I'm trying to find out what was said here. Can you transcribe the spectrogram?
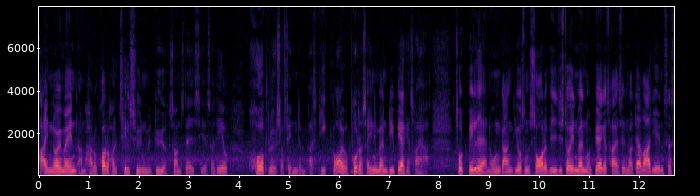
hegne noget med ind? Jamen, har du prøvet at holde tilsyn med dyr sådan et sted, siger så. Det er jo håbløst at finde dem. Altså, de går jo og putter sig ind imellem de birketræer. Jeg tog et billede af nogle gange. De var sådan sorte og hvide. De stod ind mellem nogle birketræer, og der var de inde. Så,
